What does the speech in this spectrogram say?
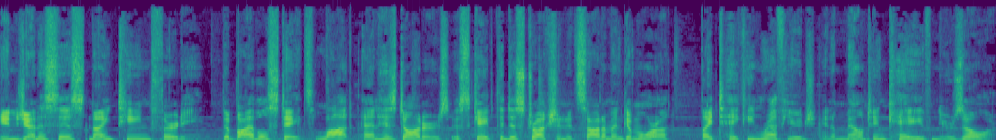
In Genesis 19:30, the Bible states Lot and his daughters escaped the destruction at Sodom and Gomorrah by taking refuge in a mountain cave near Zoar.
